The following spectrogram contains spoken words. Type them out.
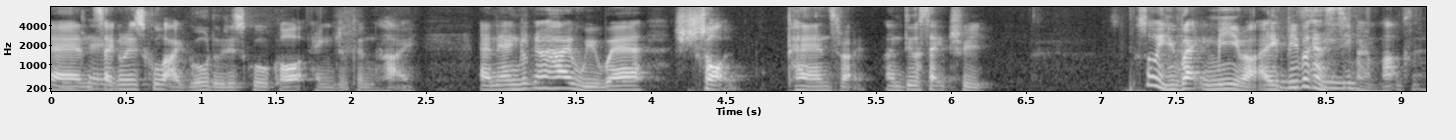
And Mm. Okay. secondary school, I go to this school called Anglican High. And Anglican High, we wear short pants, right, until sec three. So he whacked me, right? People can see. see my marks. eh.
